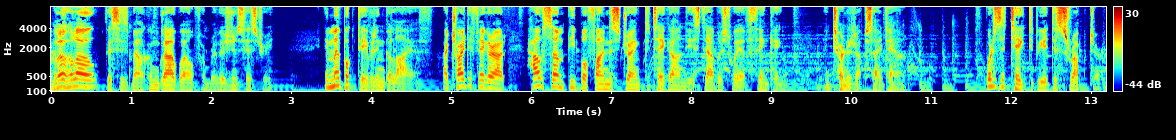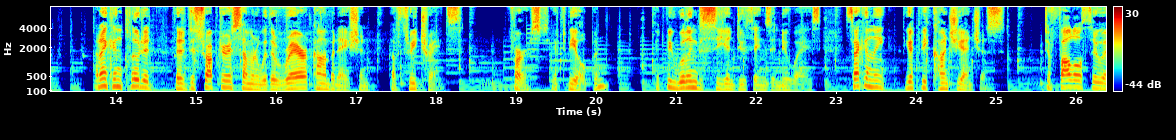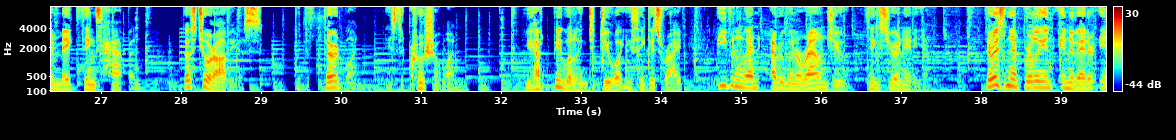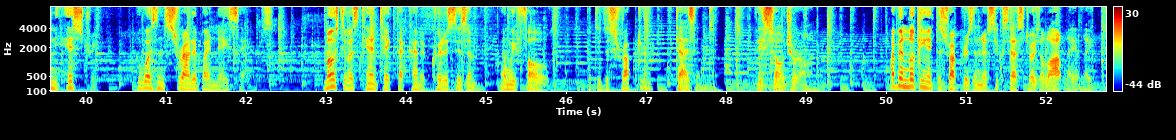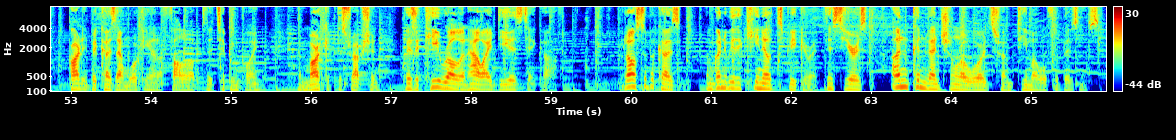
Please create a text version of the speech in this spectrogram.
Hello, hello. This is Malcolm Gladwell from Revisionist History. In my book, David and Goliath, I tried to figure out how some people find the strength to take on the established way of thinking and turn it upside down. What does it take to be a disruptor? And I concluded that a disruptor is someone with a rare combination of three traits. First, you have to be open. You have to be willing to see and do things in new ways. Secondly, you have to be conscientious, to follow through and make things happen. Those two are obvious. But the third one is the crucial one. You have to be willing to do what you think is right, even when everyone around you thinks you're an idiot. There isn't a brilliant innovator in history who wasn't surrounded by naysayers. Most of us can't take that kind of criticism and we fold, but the disruptor doesn't. They soldier on. I've been looking at disruptors and their success stories a lot lately, partly because I'm working on a follow up to the tipping point, and market disruption plays a key role in how ideas take off. But also because I'm going to be the keynote speaker at this year's Unconventional Awards from T Mobile for Business.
